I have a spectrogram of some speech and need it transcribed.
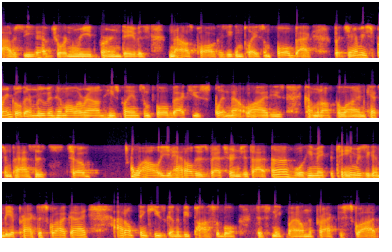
Obviously, you have Jordan Reed, Vernon Davis, Niles Paul because he can play some fullback. But Jeremy Sprinkle, they're moving him all around. He's playing some fullback. He's splitting out wide. He's coming off the line, catching passes. So while you had all those veterans, you thought, uh, will he make the team? Is he going to be a practice squad guy? I don't think he's going to be possible to sneak by on the practice squad.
